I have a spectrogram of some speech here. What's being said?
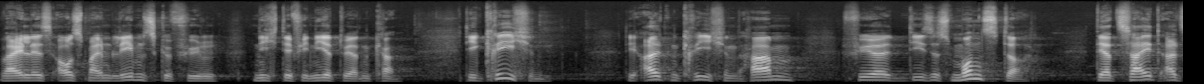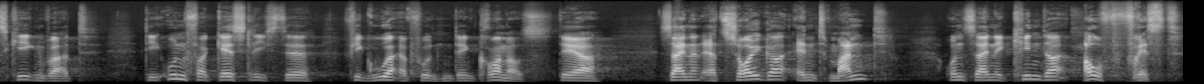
weil es aus meinem Lebensgefühl nicht definiert werden kann. Die Griechen die alten Griechen haben für dieses Monster der Zeit als Gegenwart die unvergesslichste Figur erfunden, den Kronos, der seinen Erzeuger entmannt und seine Kinder auffrisst,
